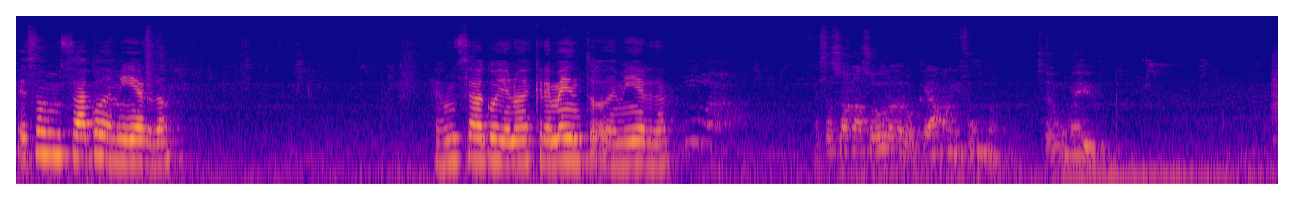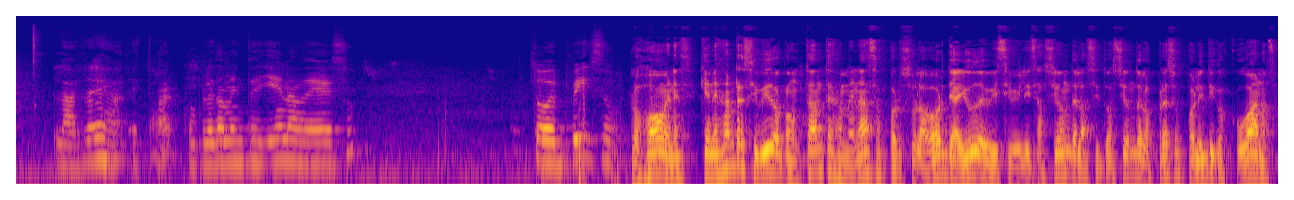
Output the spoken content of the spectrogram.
Eso es un saco de mierda. Es un saco lleno de excremento, de mierda. Esas son las obras de los que aman y fundan, según ellos. La reja está completamente llena de eso todo el piso. Los jóvenes, quienes han recibido constantes amenazas por su labor de ayuda y visibilización de la situación de los presos políticos cubanos,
